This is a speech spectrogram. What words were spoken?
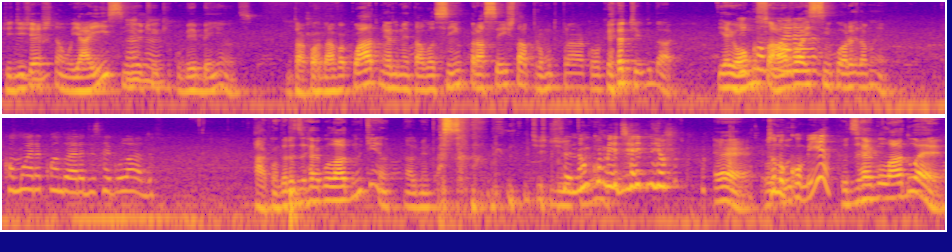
de uhum. digestão. Uhum. E aí sim uhum. eu tinha que comer bem antes. Então eu acordava quatro, me alimentava cinco, para seis estar pronto para qualquer atividade. E aí eu e almoçava era... às 5 horas da manhã. Como era quando era desregulado? Ah, quando era desregulado não tinha alimentação. Você não comia de jeito nenhum. É. Tu o, não comia? O desregulado é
